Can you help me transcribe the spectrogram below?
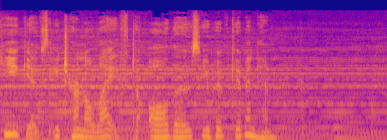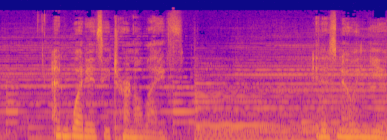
He gives eternal life to all those you have given him. And what is eternal life? It is knowing you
